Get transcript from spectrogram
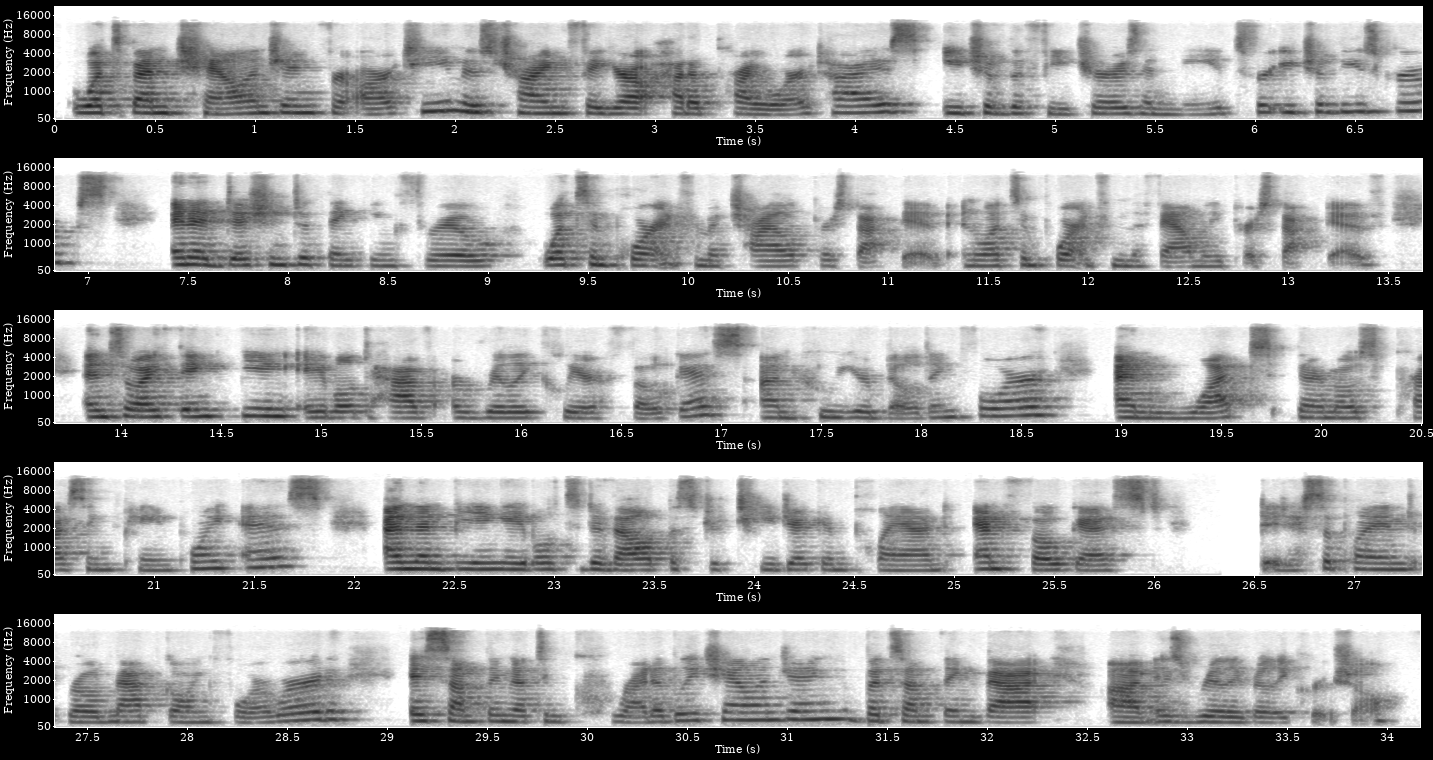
what's been challenging for our team is trying to figure out how to prioritize each of the features and needs for each of these groups, in addition to thinking through what's important from a child perspective and what's important from the family perspective. And so I think being able to have a really clear focus on who you're building for and what their most pressing pain point is, and then being able to develop a strategic and planned and focused disciplined roadmap going forward is something that's incredibly challenging, but something that um, is really, really crucial.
